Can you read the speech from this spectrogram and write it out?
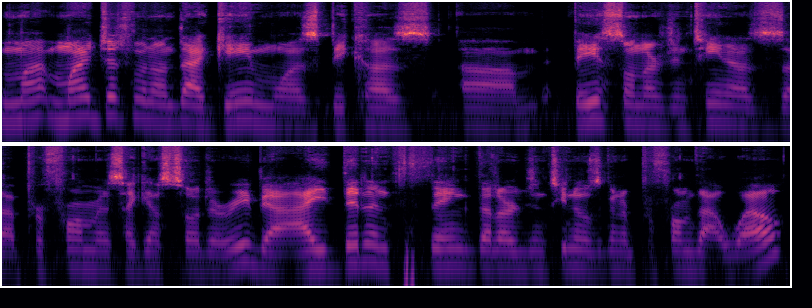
my, my judgment on that game was because um, based on Argentina's uh, performance against Saudi Arabia, I didn't think that Argentina was going to perform that well.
